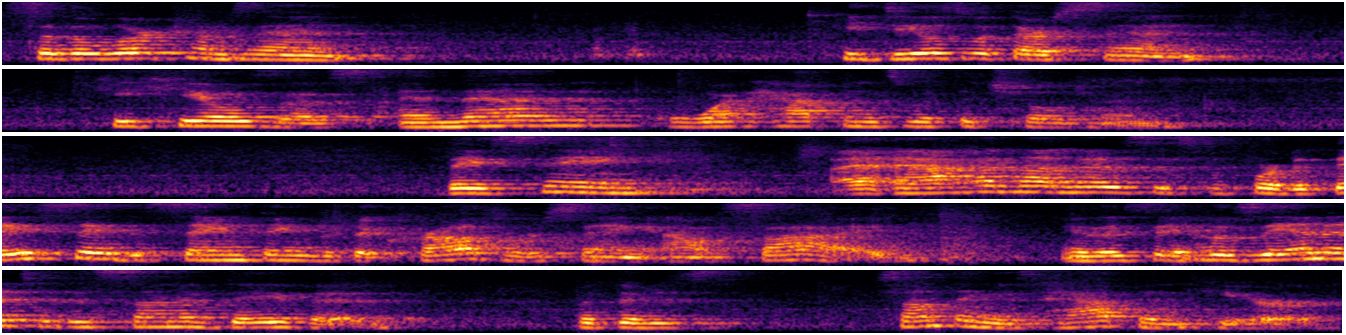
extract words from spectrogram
So the Lord comes in. He deals with our sin. He heals us. And then what happens with the children? They sing, and I had not noticed this before, but they say the same thing that the crowds were saying outside. You know, they say, Hosanna to the Son of David. But there's something has happened here.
